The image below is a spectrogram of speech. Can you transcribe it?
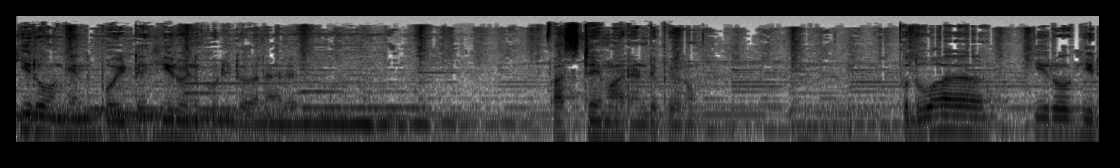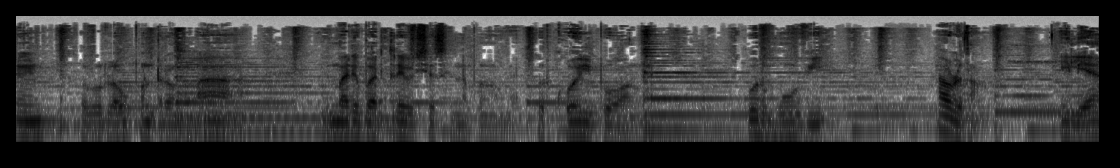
ஹீரோ அங்கேருந்து போயிட்டு ஹீரோயினை கூட்டிகிட்டு வராரு ஃபஸ்ட் டைமாக ரெண்டு பேரும். பொதுவாக ஹீரோ ஹீரோயின் ஒரு லவ் பண்ணுறவங்களாம் இது மாதிரி பர்த்டே விஷஸ் என்ன பண்ணுவாங்க? ஒரு கோயில் போவாங்க. ஒரு மூவி அவ்வளோதான் இல்லையா?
